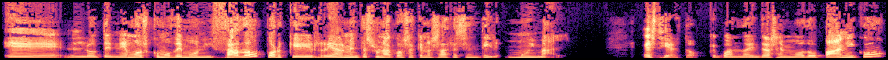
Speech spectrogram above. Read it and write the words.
eh, lo tenemos como demonizado porque realmente es una cosa que nos hace sentir muy mal. Es cierto que cuando entras en modo pánico,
